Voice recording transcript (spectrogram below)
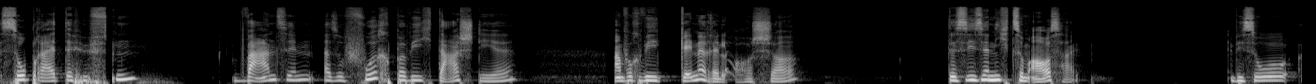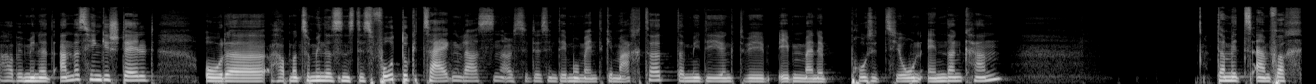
So breite Hüften, Wahnsinn, also furchtbar, wie ich dastehe, einfach wie ich generell ausschaue, das ist ja nicht zum Aushalten. Wieso habe ich mich nicht anders hingestellt oder habe mir zumindest das Foto zeigen lassen, als sie das in dem Moment gemacht hat, damit ich irgendwie eben meine Position ändern kann damit es einfach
